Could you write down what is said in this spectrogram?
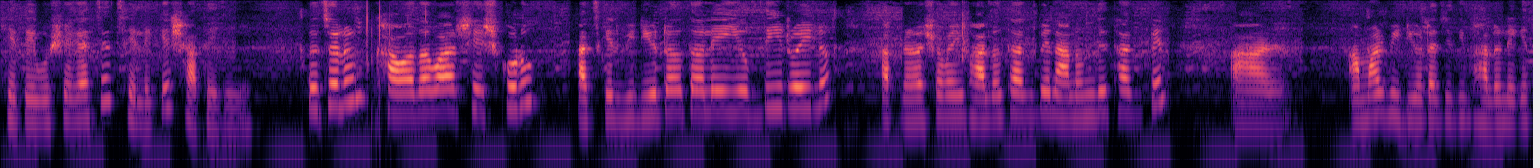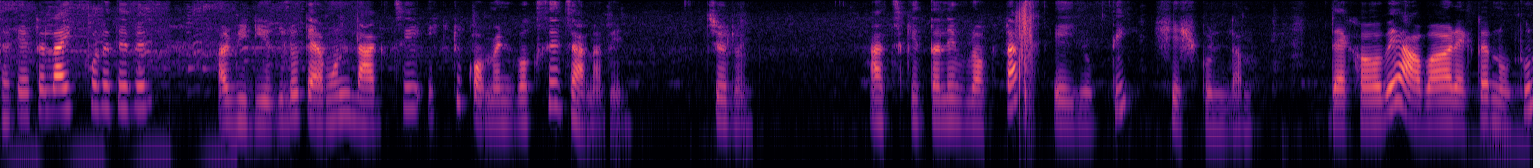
খেতে বসে গেছে ছেলেকে সাথে নিয়ে। তো চলুন খাওয়া দাওয়া শেষ করুক। আজকের ভিডিওটাও তাহলে এই অবধিই রইল। আপনারা সবাই ভালো থাকবেন আনন্দে থাকবেন। আর আমার ভিডিওটা যদি ভালো লেগে থাকে একটা লাইক করে দেবেন। আর ভিডিওগুলো কেমন লাগছে একটু কমেন্ট বক্সে জানাবেন। চলুন আজকে তাহলে ব্লগটা এই অবধি শেষ করলাম। দেখা হবে আবার একটা নতুন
